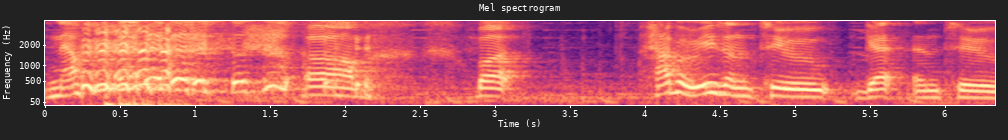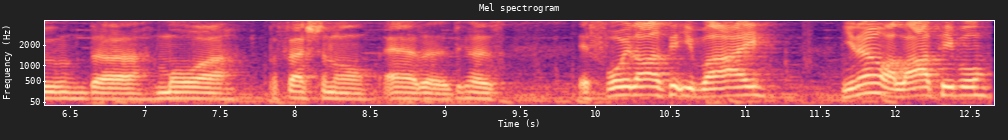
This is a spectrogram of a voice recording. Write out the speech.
Now, Um, but have a reason to get into the more professional editor because if forty dollars get you by, you know a lot of people,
